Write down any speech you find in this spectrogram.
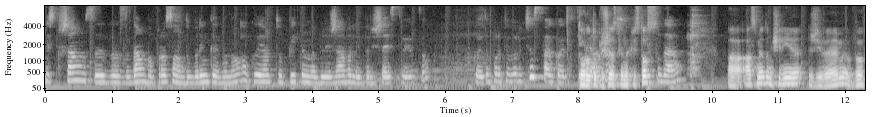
Изкушавам се да задам въпроса на Добринка Иванова, която пита наближава ли пришествието, което противоречи с това, което ти Второто казваш. пришествие на Христос? Да. А, аз смятам, че ние живеем в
